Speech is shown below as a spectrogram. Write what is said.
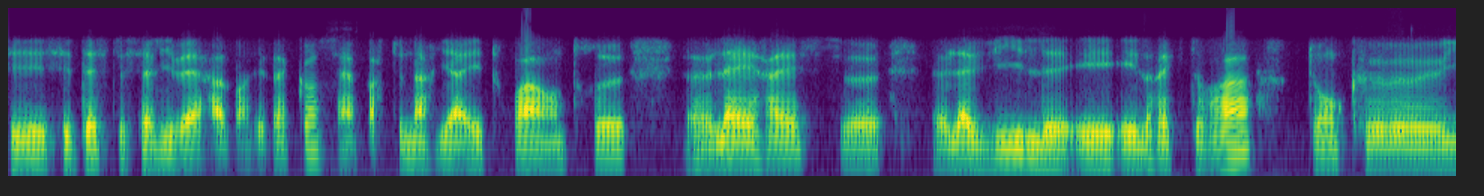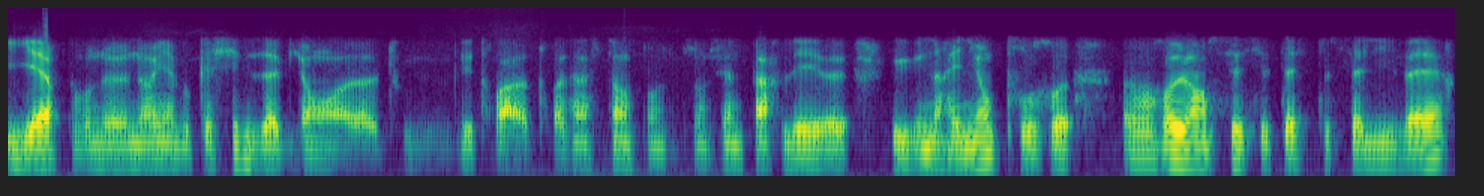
ces, ces, tests salivaires avant les vacances. C'est un partenariat étroit entre euh, l'ARS, euh, la ville et, et, le rectorat. Donc euh, hier, pour ne, rien vous cacher, nous avions euh, tous les trois, trois instances dont, je viens de parler une réunion pour relancer ces tests salivaires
